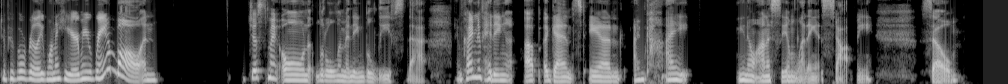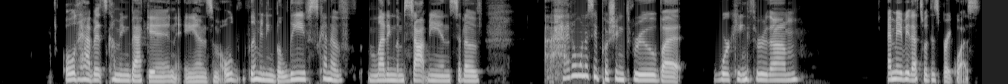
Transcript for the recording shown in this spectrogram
Do people really want to hear me ramble? And just my own little limiting beliefs that I'm kind of hitting up against. And I'm kind, you know, honestly, I'm letting it stop me. So old habits coming back in and some old limiting beliefs kind of letting them stop me instead of I don't want to say pushing through, but working through them. And maybe that's what this break was.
